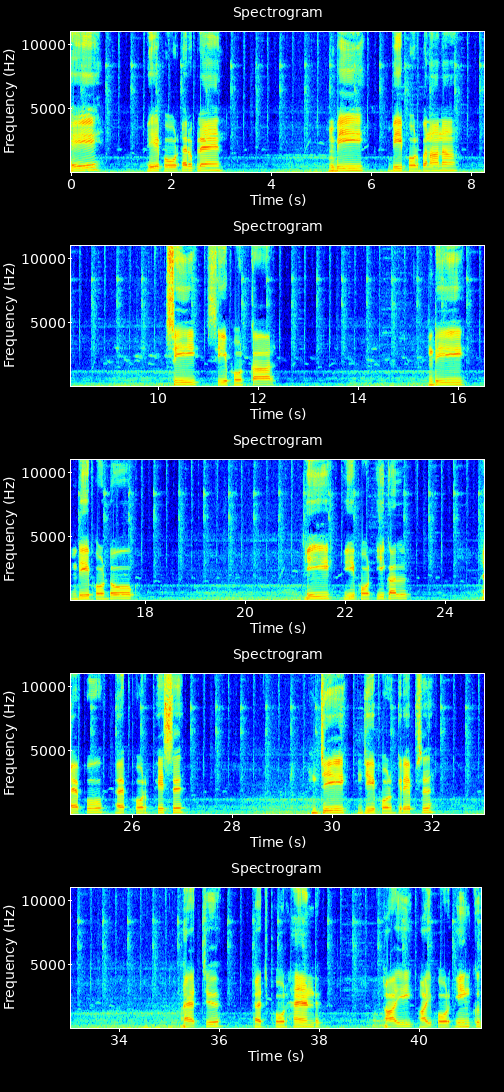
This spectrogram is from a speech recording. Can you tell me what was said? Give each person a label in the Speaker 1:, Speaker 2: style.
Speaker 1: A A for aeroplane B B for banana C C for car D D for dog E E for eagle F F for fish G for grapes. H for hand. I for ink.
